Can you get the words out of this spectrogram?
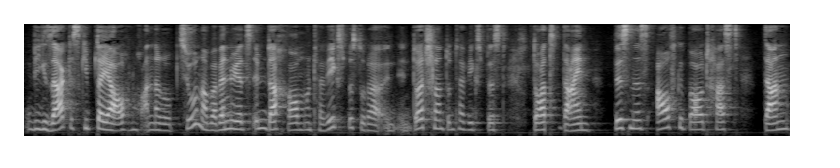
Wie gesagt, es gibt da ja auch noch andere Optionen, aber wenn du jetzt im Dachraum unterwegs bist oder in, in Deutschland unterwegs bist, dort dein Business aufgebaut hast, dann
